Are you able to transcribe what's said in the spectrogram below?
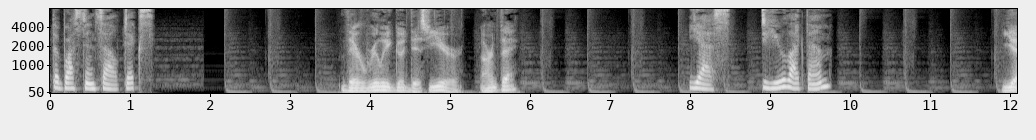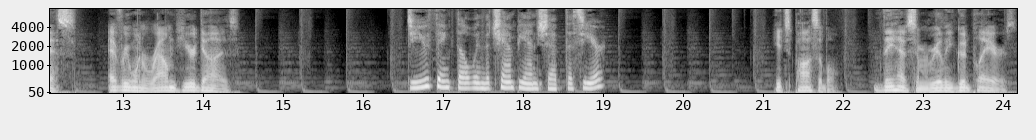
The Boston Celtics. They're really good this year, aren't they? Yes. Do you like them? Yes. Everyone around here does. Do you think they'll win the championship this year? It's possible. They have some really good players.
